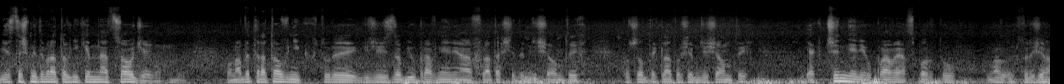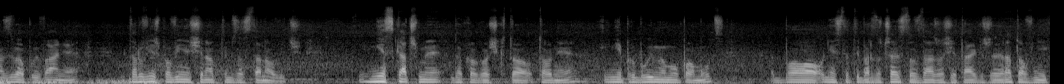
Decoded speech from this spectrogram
jesteśmy tym ratownikiem na co dzień, bo nawet ratownik, który gdzieś zrobił uprawnienia w latach 70., początek lat 80., jak czynnie nie uprawia sportu, no, który się nazywa pływanie, to również powinien się nad tym zastanowić. Nie skaczmy do kogoś, kto tonie i nie próbujmy mu pomóc, bo niestety bardzo często zdarza się tak, że ratownik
